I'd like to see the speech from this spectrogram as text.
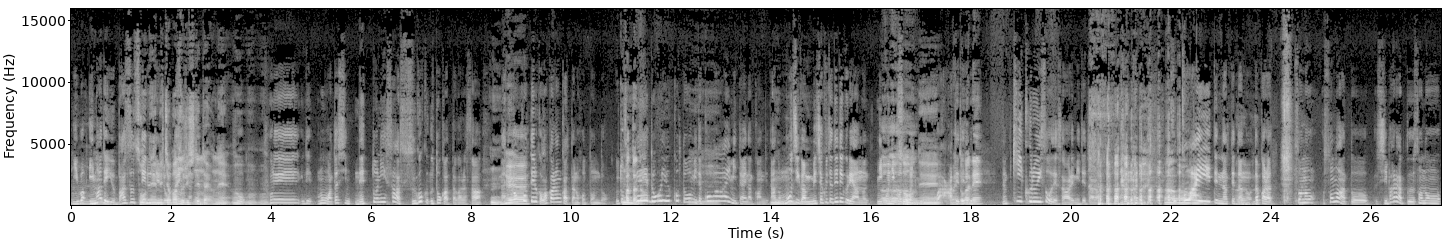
いわうん。今でいうバズっそうてるっていうねめっちゃバズりしてたよね。うん。そう。うんうんそれでもう私ネットにさすごく疎かったからさ、うん。何が起こってるかわからんかったのほとんど。疎かった。んだ。えー、どういうこと？みたいな怖いみたいな感じ。あのうん文字がめちゃくちゃ出てくるやんあのニコニコうん動画に。そうね。わーって出てくる。なんか気狂いそうでさあれ見てたら。怖いってなってたの。だからそのその後しばらくその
